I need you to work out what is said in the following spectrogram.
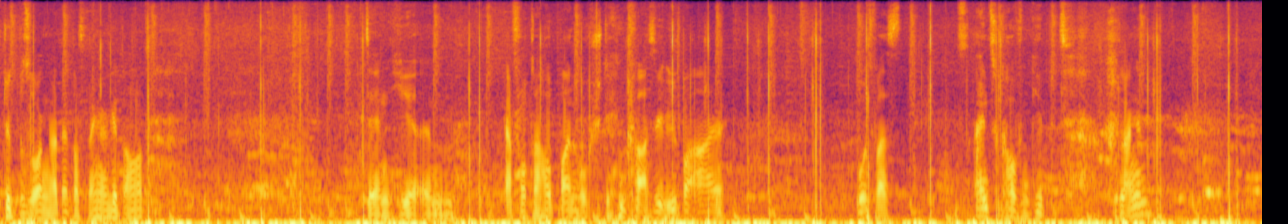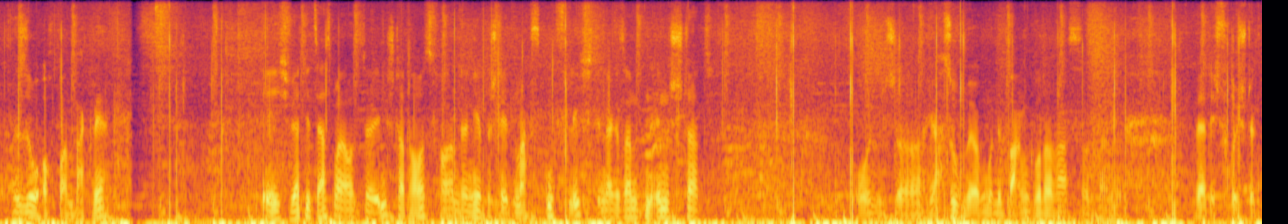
Frühstück besorgen hat etwas länger gedauert. Denn hier im Erfurter Hauptbahnhof stehen quasi überall, wo es was einzukaufen gibt, Schlangen. So auch beim Backwerk. Ich werde jetzt erstmal aus der Innenstadt rausfahren, denn hier besteht Maskenpflicht in der gesamten Innenstadt. Und äh, ja, suchen wir irgendwo eine Bank oder was und dann werde ich frühstücken.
